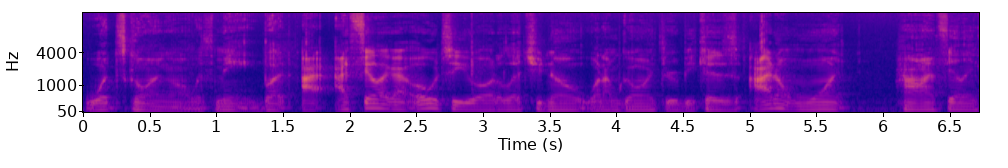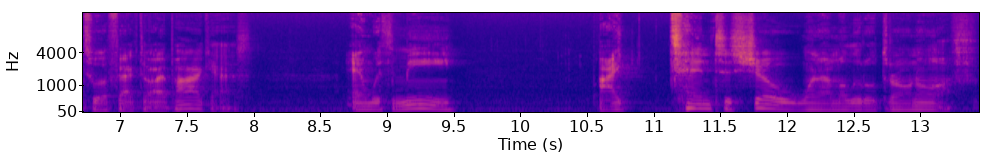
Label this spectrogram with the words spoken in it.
what's going on with me. But I, I feel like I owe it to you all to let you know what I'm going through because I don't want how I'm feeling to affect I podcast. And with me, I tend to show when I'm a little thrown off.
